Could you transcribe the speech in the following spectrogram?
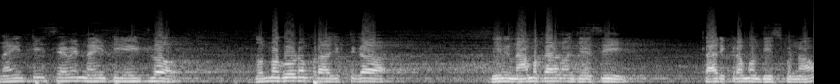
నైంటీ సెవెన్ నైంటీ ఎయిట్లో దుమ్మగూడెం ప్రాజెక్టుగా దీని నామకరణం చేసి కార్యక్రమం తీసుకున్నాం.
